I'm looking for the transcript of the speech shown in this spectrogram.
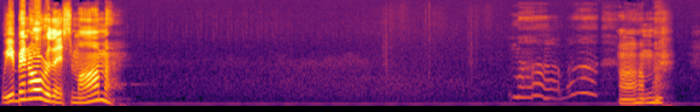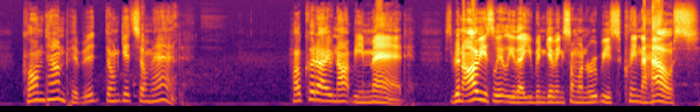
We've been over this, Mom. Mama. Um, calm down, Pipit. Don't get so mad. How could I not be mad? It's been obvious lately that you've been giving someone rupees to clean the house.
